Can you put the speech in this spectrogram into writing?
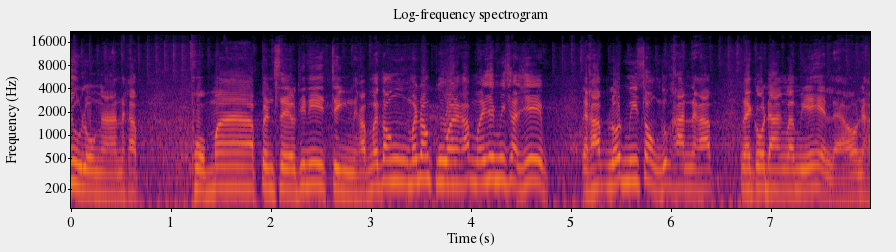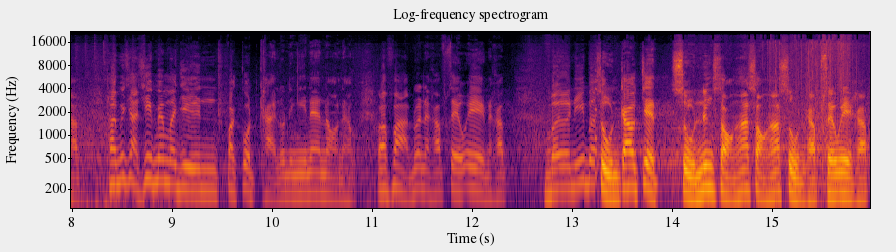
อยู่โรงงานนะครับผมมาเป็นเซลล์ที่นี่จริงนะครับไม่ต้องไม่ต้องกลัวนะครับไม่ใช่มิจฉาชีพนะครับรถมีส่งทุกคันนะครับในโกดังเรามีให้เห็นแล้วนะครับถ้ามิจฉาชีพไม่มายืนปรากฏขายรถอย่างนี้แน่นอนนะครับมาฝากด้วยนะครับเซลลเอกนะครับเบอร์นี้เบอร์0 9 7 0 1 2 5 2 5 0ครับเซลลเอกครับ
